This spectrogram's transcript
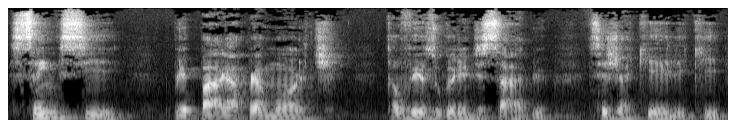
sem se preparar para a morte. Talvez o grande sábio seja aquele que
